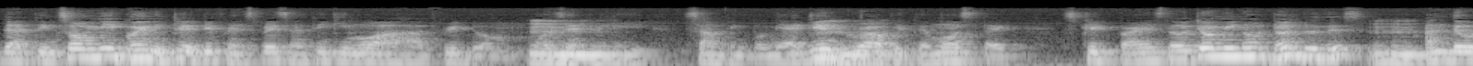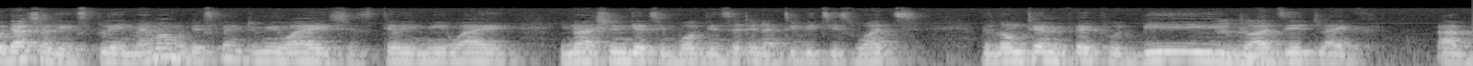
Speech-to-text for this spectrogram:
that thing. So me going into a different space and thinking, oh, I have freedom wasn't Mm. really something for me. I didn't grow Mm. up with the most like strict parents. They would tell me, no, don't do this, hmm and they would actually explain. My mom would explain to me why she's telling me why you know I shouldn't get involved in certain activities, what the long term effect would be Mhm. towards it. Like I've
